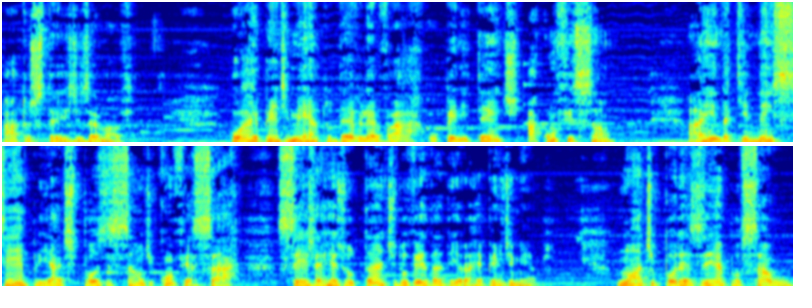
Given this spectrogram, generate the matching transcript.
Atos 3,19. O arrependimento deve levar o penitente à confissão, ainda que nem sempre a disposição de confessar seja resultante do verdadeiro arrependimento. Note, por exemplo, Saul.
